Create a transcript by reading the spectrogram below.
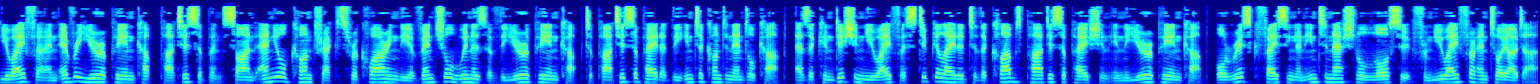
UEFA and every European Cup participant signed annual contracts requiring the eventual winners of the European Cup to participate at the Intercontinental Cup, as a condition UEFA stipulated to the club's participation in the European Cup, or risk facing an international lawsuit from UEFA and Toyota.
